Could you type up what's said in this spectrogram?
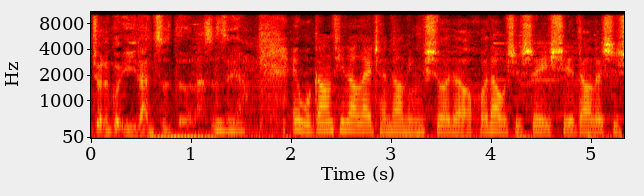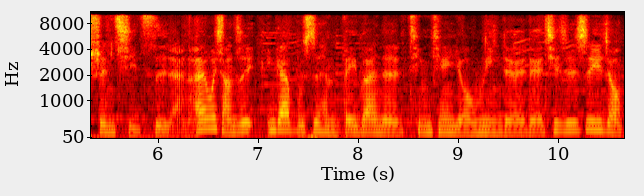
就能够怡然自得了，是这样。哎、嗯，我刚刚听到赖传道您说的，活到五十岁学到的是顺其自然。哎，我想这应该不是很悲观的听天由命，对不对？其实是一种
